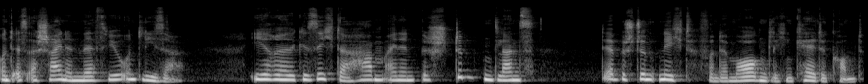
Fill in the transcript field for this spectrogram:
und es erscheinen Matthew und Lisa. Ihre Gesichter haben einen bestimmten Glanz, der bestimmt nicht von der morgendlichen Kälte kommt.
